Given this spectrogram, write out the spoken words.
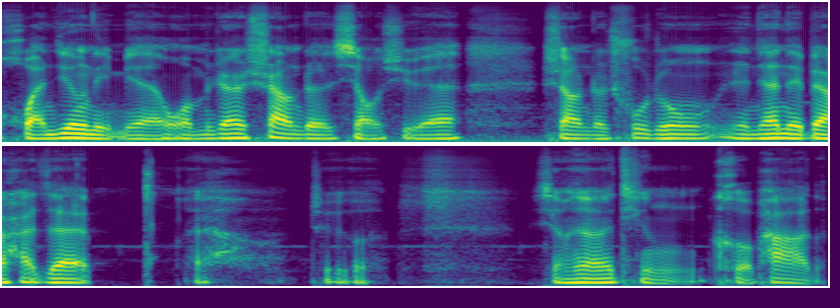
环境里面，我们这儿上着小学，上着初中，人家那边还在，哎呀，这个想想还挺可怕的。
